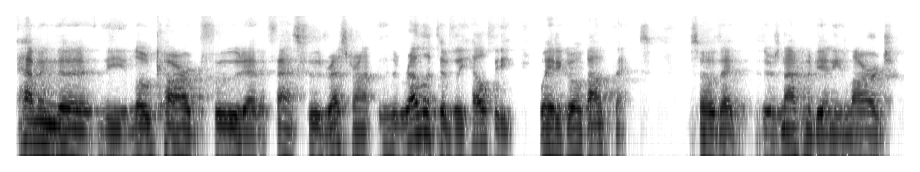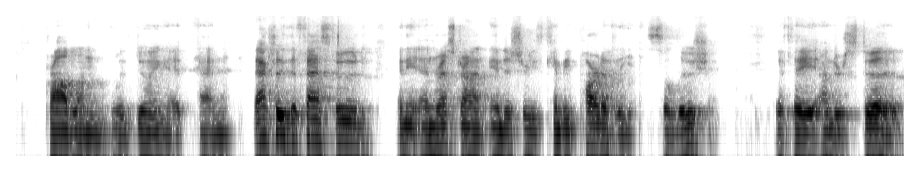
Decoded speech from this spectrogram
having the the low carb food at a fast food restaurant is a relatively healthy way to go about things, so that there's not going to be any large problem with doing it. And actually, the fast food and, and restaurant industries can be part of the solution if they understood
